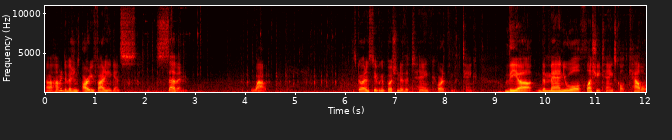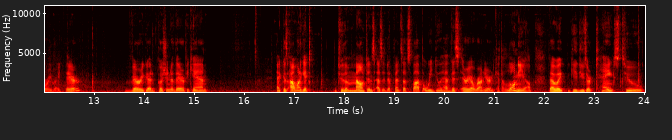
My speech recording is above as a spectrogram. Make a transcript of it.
Uh, how many divisions are you fighting against? Seven. Wow. Let's go ahead and see if we can push into the tank, or the tank. The, uh, the manual fleshy tanks called cavalry right there. Very good. Push into there if you can. And because I want to get to the mountains as a defensive spot, but we do have this area around here in Catalonia that we could use our tanks to...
